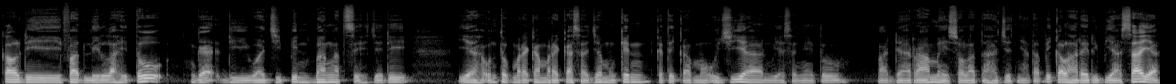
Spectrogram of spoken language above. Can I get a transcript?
kalau di Fadlillah itu nggak diwajibin banget sih. Jadi ya untuk mereka-mereka saja mungkin ketika mau ujian biasanya itu pada rame sholat tahajudnya. Tapi kalau hari-hari biasa ya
